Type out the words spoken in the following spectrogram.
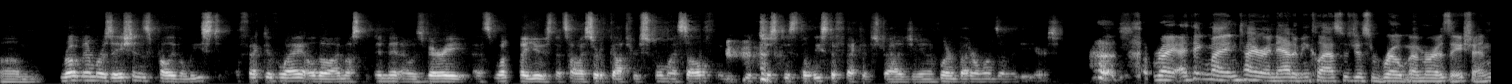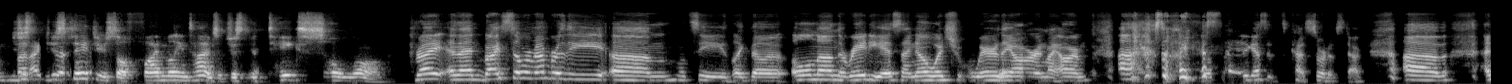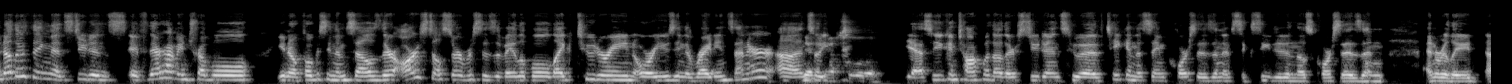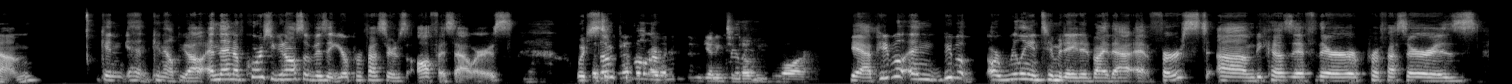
Um, rote memorization is probably the least effective way although i must admit i was very that's what i used that's how i sort of got through school myself. It just is the least effective strategy and i've learned better ones over the years right. I think my entire anatomy class was just rote memorization. You just, I, you just say it to yourself five million times. It just it takes so long. Right, and then but I still remember the um, let's see, like the ulna and the radius. I know which where they are in my arm, uh, so I guess I guess it's kind of sort of stuck. Um, another thing that students, if they're having trouble you know focusing themselves there are still services available like tutoring or using the writing center uh, and yeah, so you absolutely yeah so you can talk with other students who have taken the same courses and have succeeded in those courses and and really um, can can help you out and then of course you can also visit your professor's office hours which That's some people are getting to know who you are. yeah people and people are really intimidated by that at first um, because if their professor is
